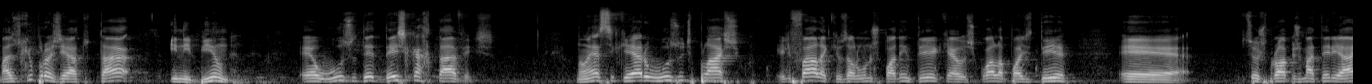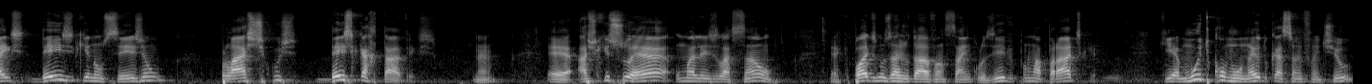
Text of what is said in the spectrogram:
Mas o que o projeto está inibindo é o uso de descartáveis. Não é sequer o uso de plástico. Ele fala que os alunos podem ter, que a escola pode ter é, seus próprios materiais, desde que não sejam plásticos descartáveis. Né? É, acho que isso é uma legislação é, que pode nos ajudar a avançar, inclusive, por uma prática que é muito comum na educação infantil,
